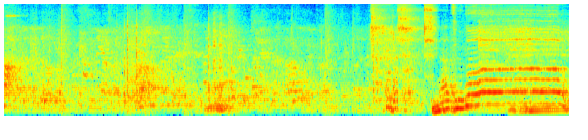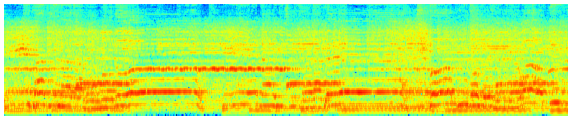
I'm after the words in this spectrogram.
夏のいたずらだもの見えない力で僕の背中を切る。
